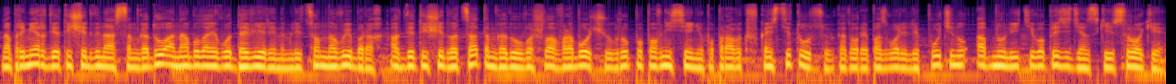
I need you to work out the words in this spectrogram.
Например, в 2012 году она была его доверенным лицом на выборах, а в 2020 году вошла в рабочую группу по внесению поправок в Конституцию, которые позволили Путину обнулить его президентские сроки.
